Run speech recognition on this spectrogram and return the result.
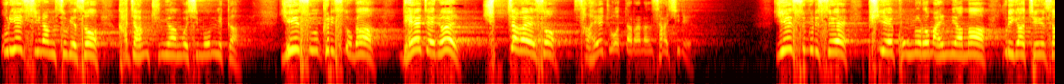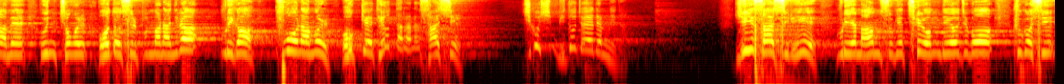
우리의 신앙 속에서 가장 중요한 것이 뭡니까? 예수 그리스도가 내 죄를 십자가에서 사해 주었다라는 사실이에요. 예수 그리스도의 피의 공로로 말미암아 우리가 제사함의 은총을 얻었을 뿐만 아니라 우리가 구원함을 얻게 되었다라는 사실 이것이 믿어져야 됩니다. 이 사실이 우리의 마음속에 체험되어지고 그것이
